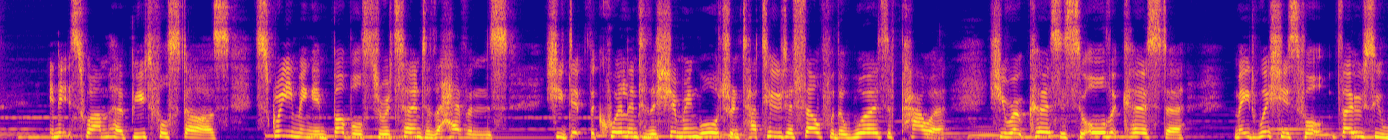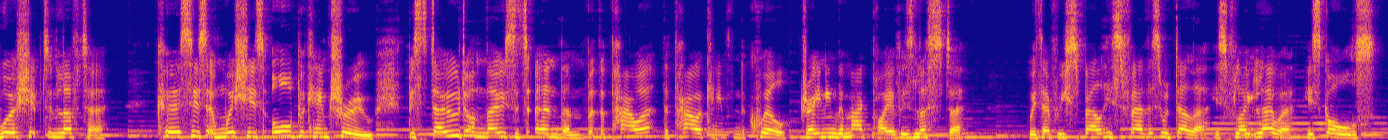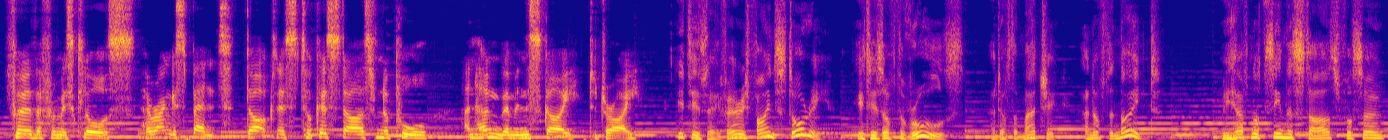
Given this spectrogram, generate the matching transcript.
In it swam her beautiful stars, screaming in bubbles to return to the heavens. She dipped the quill into the shimmering water and tattooed herself with the words of power. She wrote curses to all that cursed her, made wishes for those who worshipped and loved her. Curses and wishes all became true, bestowed on those that earned them, but the power, the power came from the quill, draining the magpie of his luster. With every spell, his feathers were duller, his flight lower, his goals further from his claws. Her anger spent, darkness took her stars from the pool and hung them in the sky to dry. It is a very fine story. It is of the rules, and of the magic, and of the night. We have not seen the stars for so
